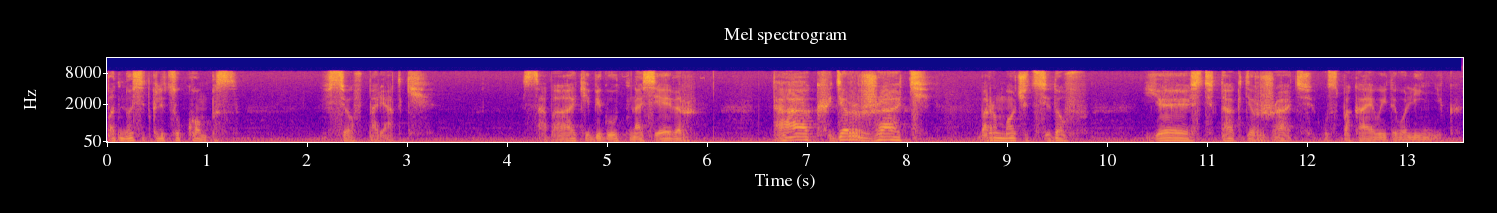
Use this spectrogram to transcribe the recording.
подносит к лицу компас. Все в порядке. Собаки бегут на север. «Так держать!» — бормочет Седов. Есть так держать, успокаивает его линник.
